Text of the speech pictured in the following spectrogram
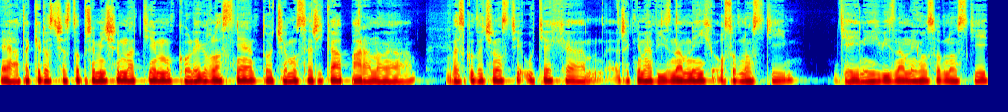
Já taky dost často přemýšlím nad tím, kolik vlastně to, čemu se říká paranoia, ve skutečnosti u těch, eh, řekněme, významných osobností, dějných významných osobností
